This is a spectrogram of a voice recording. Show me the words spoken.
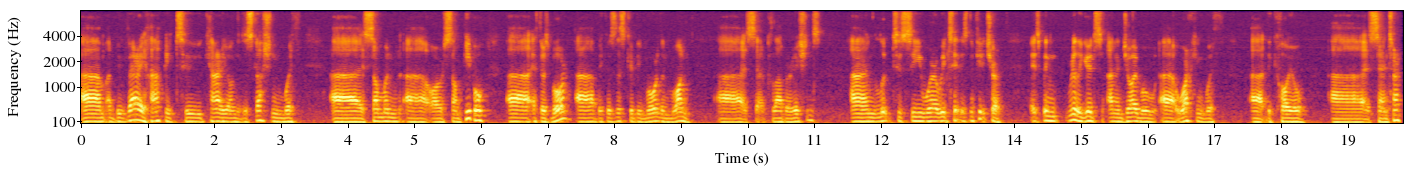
Um, I'd be very happy to carry on the discussion with uh, someone or some people if there's more, because this could be more than one set of collaborations, and look to see where we take this in the future it's been really good and enjoyable uh, working with uh, the COIL uh, Centre,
